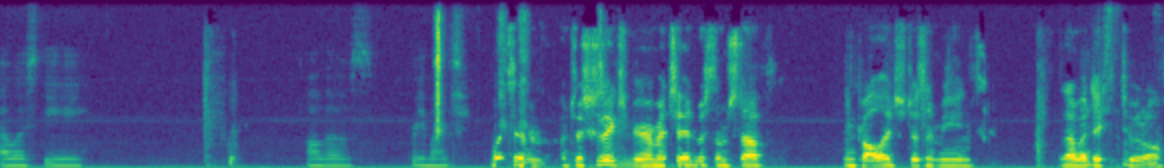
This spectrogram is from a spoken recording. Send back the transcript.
LSD, all those, pretty much. Listen, just because I experimented with some stuff in college doesn't mean that I'm addicted to it all.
